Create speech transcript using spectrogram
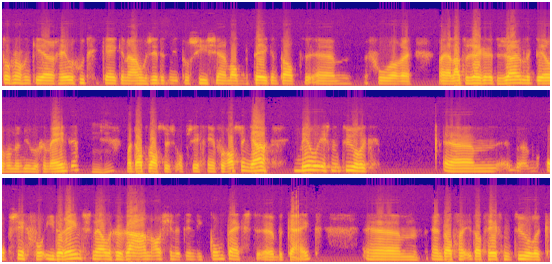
toch nog een keer heel goed gekeken naar hoe zit het nu precies en wat betekent dat um, voor, uh, nou ja, laten we zeggen, het zuidelijk deel van de nieuwe gemeente. Mm -hmm. Maar dat was dus op zich geen verrassing. Ja, mail is natuurlijk um, op zich voor iedereen snel gegaan als je het in die context uh, bekijkt. Um, en dat, dat heeft natuurlijk,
